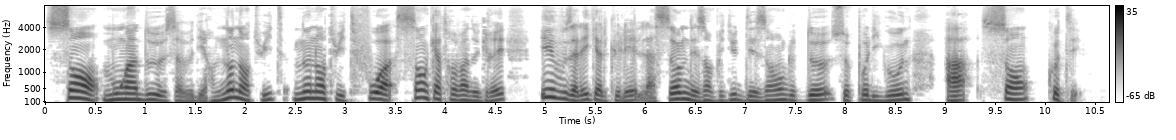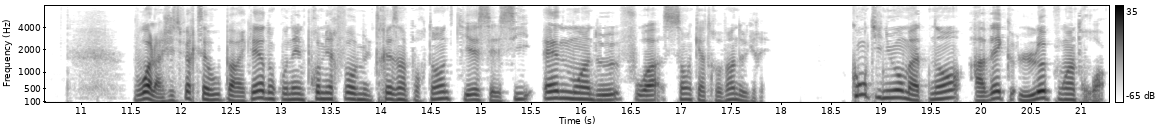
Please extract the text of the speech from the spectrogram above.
100 moins 2, ça veut dire 98, 98 fois 180 degrés, et vous allez calculer la somme des amplitudes des angles de ce polygone à 100 côtés. Voilà, j'espère que ça vous paraît clair. Donc on a une première formule très importante qui est celle-ci, n-2 fois 180 degrés. Continuons maintenant avec le point 3.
